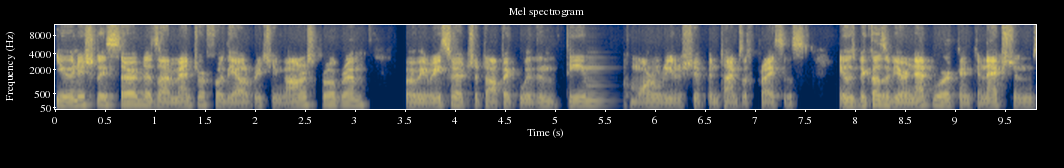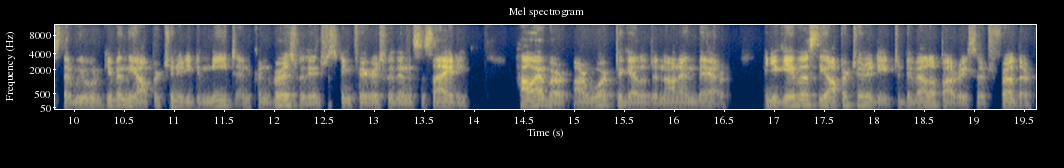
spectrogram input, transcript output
you initially served as our mentor for the Outreaching Honors Program, where we researched a topic within the theme of moral leadership in times of crisis. It was because of your network and connections that we were given the opportunity to meet and converse with interesting figures within society. However, our work together did not end there, and you gave us the opportunity to develop our research further.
